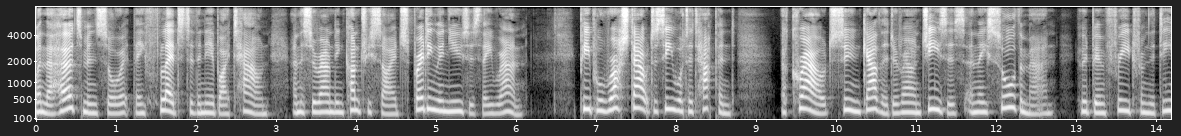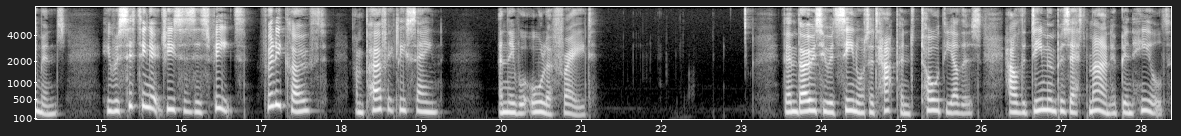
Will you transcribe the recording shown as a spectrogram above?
When the herdsmen saw it, they fled to the nearby town and the surrounding countryside, spreading the news as they ran. People rushed out to see what had happened. A crowd soon gathered around Jesus, and they saw the man who had been freed from the demons. He was sitting at Jesus' feet, fully clothed and perfectly sane, and they were all afraid. Then those who had seen what had happened told the others how the demon possessed man had been healed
